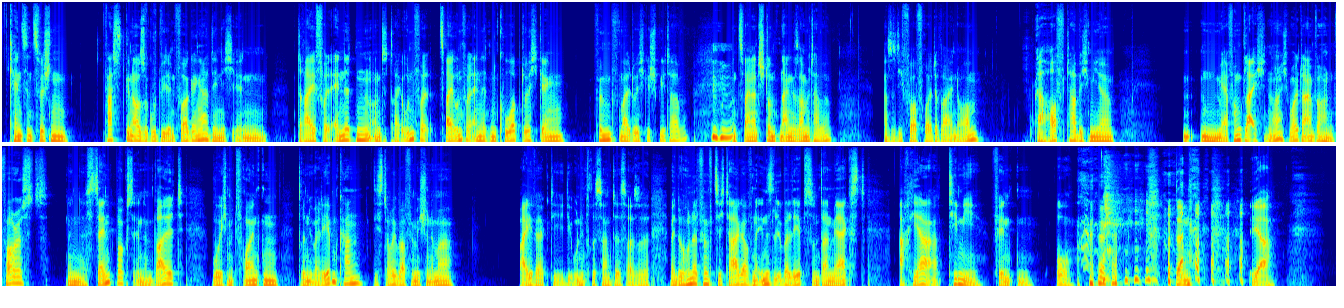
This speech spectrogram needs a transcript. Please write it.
kenne es inzwischen fast genauso gut wie den Vorgänger, den ich in drei vollendeten und drei unvoll zwei unvollendeten Koop-Durchgängen fünfmal durchgespielt habe mhm. und 200 Stunden angesammelt habe. Also die Vorfreude war enorm. Erhofft habe ich mir mehr vom Gleichen. Ne? Ich wollte einfach einen Forest, eine Sandbox in einem Wald, wo ich mit Freunden drin überleben kann. Die Story war für mich schon immer Beiwerk, die, die uninteressant ist. Also wenn du 150 Tage auf einer Insel überlebst und dann merkst, ach ja, Timmy finden, oh, dann, ja.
